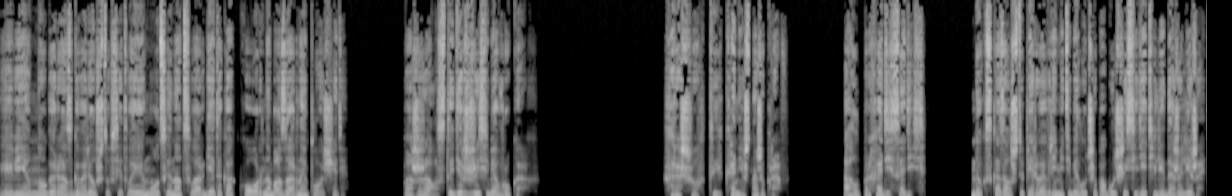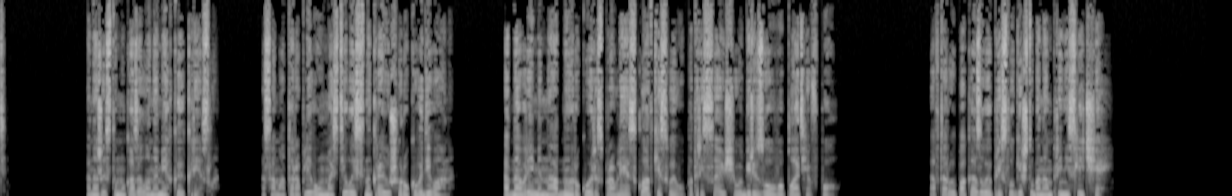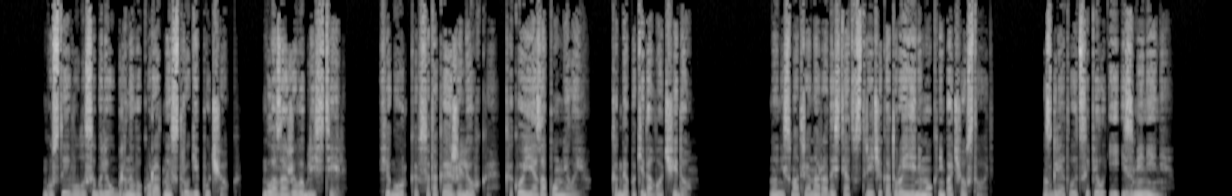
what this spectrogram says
«Эви, я много раз говорил, что все твои эмоции на Цварге — это как кор на базарной площади. Пожалуйста, держи себя в руках». «Хорошо, ты, конечно же, прав. Ал, проходи, садись. Док сказал, что первое время тебе лучше побольше сидеть или даже лежать. Она жестом указала на мягкое кресло, а сама торопливо умостилась на краю широкого дивана, одновременно одной рукой расправляя складки своего потрясающего бирюзового платья в пол, а второй показывая прислуге, чтобы нам принесли чай. Густые волосы были убраны в аккуратный строгий пучок, глаза живо блестели, фигурка все такая же легкая, какой я запомнил ее, когда покидал отчий дом. Но, несмотря на радость от встречи, которую я не мог не почувствовать, взгляд выцепил и изменения.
